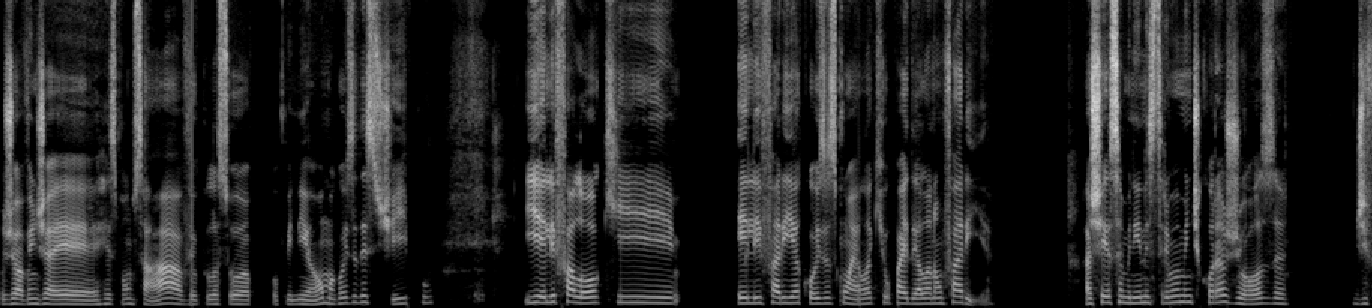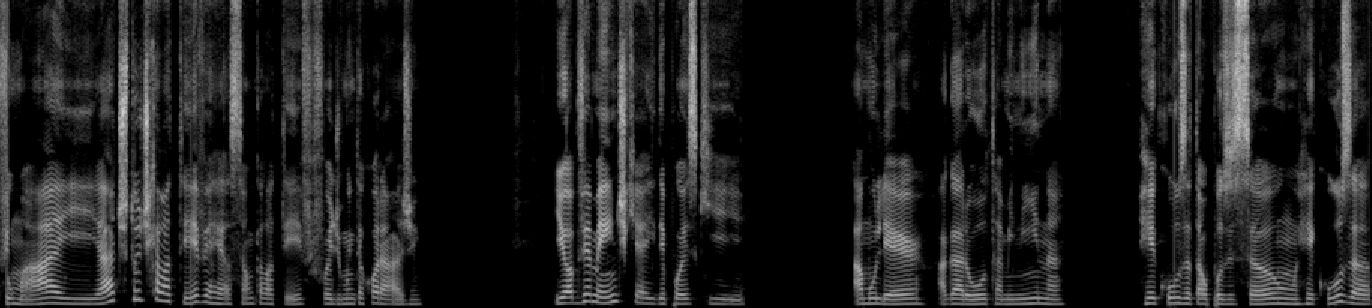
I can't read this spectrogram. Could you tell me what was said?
o jovem já é responsável pela sua opinião, uma coisa desse tipo. E ele falou que ele faria coisas com ela que o pai dela não faria. Achei essa menina extremamente corajosa de filmar e a atitude que ela teve, a reação que ela teve foi de muita coragem. E obviamente que aí depois que a mulher, a garota, a menina recusa tal posição, recusa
